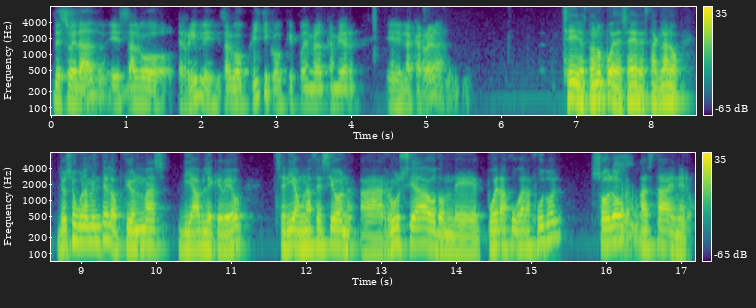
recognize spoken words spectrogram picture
de su edad es algo terrible, es algo crítico que puede en verdad cambiar eh, la carrera. Sí, esto no puede ser, está claro. Yo seguramente la opción más viable que veo sería una cesión a Rusia o donde pueda jugar a fútbol solo hasta enero.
